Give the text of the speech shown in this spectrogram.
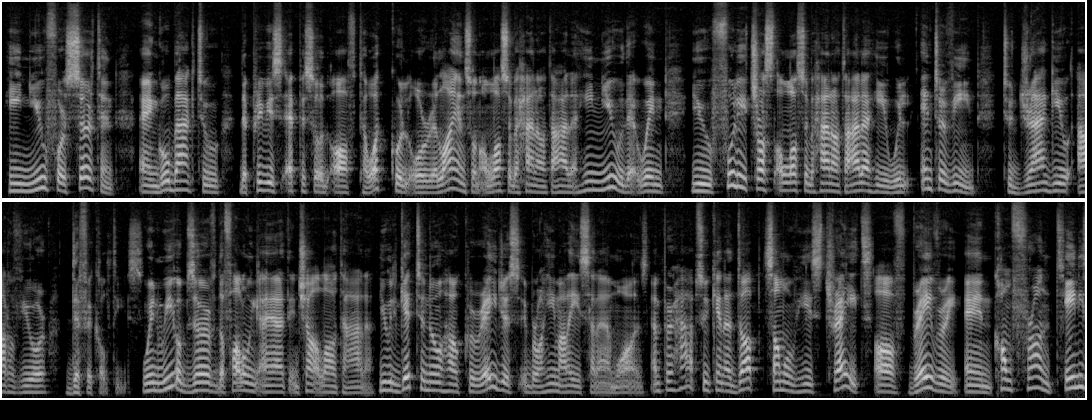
He knew for certain and go back to the previous episode of tawakkul or reliance on Allah subhanahu wa ta'ala. He knew that when you fully trust Allah subhanahu wa ta'ala, He will intervene to drag you out of your difficulties. When we observe the following ayat, inshallah ta'ala, you will get to know how courageous Ibrahim alayhi salam was, and perhaps we can adopt some of his traits of bravery and confront any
